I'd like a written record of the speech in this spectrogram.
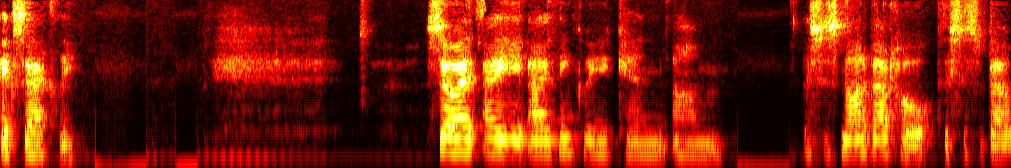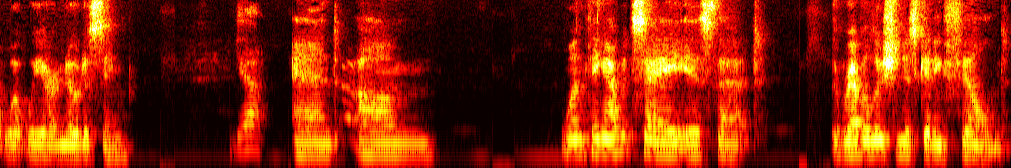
Exactly. So I, I, I think we can. Um, this is not about hope. This is about what we are noticing. Yeah. And um, one thing I would say is that the revolution is getting filmed.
